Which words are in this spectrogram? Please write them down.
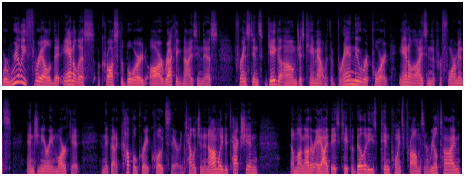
We're really thrilled that analysts across the board are recognizing this. For instance, GigaOm just came out with a brand new report analyzing the performance engineering market. And they've got a couple great quotes there intelligent anomaly detection, among other AI based capabilities, pinpoints problems in real time.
